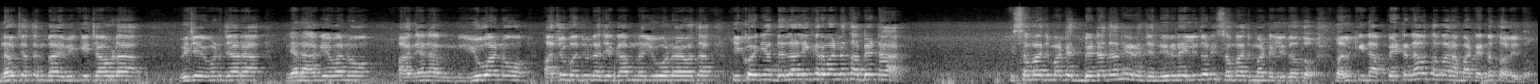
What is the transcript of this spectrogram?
નવચેતનભાઈ, વિકી ચાવડા, વિજય વણજારા ત્યાંના આગેવાનો, આ ત્યાંના યુવાનો, આજુબાજુના જે ગામના યુવાનો આવ્યા હતા એ કોઈ ત્યાં દલાલી કરવા નહોતા બેઠા. એ સમાજ માટે જ બેઠા હતા ને એણે જે નિર્ણય લીધો ને સમાજ માટે લીધો હતો. હલકીના પેટ નાવ તમારા માટે નતો લીધો.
